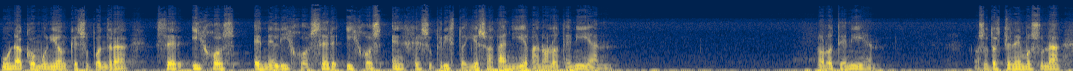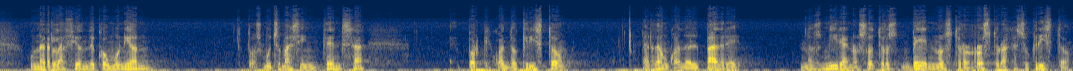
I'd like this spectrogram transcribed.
una comunión que supondrá ser hijos en el Hijo, ser hijos en Jesucristo, y eso Adán y Eva no lo tenían. no lo tenían. Nosotros tenemos una, una relación de comunión pues mucho más intensa, porque cuando Cristo, perdón, cuando el Padre nos mira a nosotros, ve en nuestro rostro a Jesucristo.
